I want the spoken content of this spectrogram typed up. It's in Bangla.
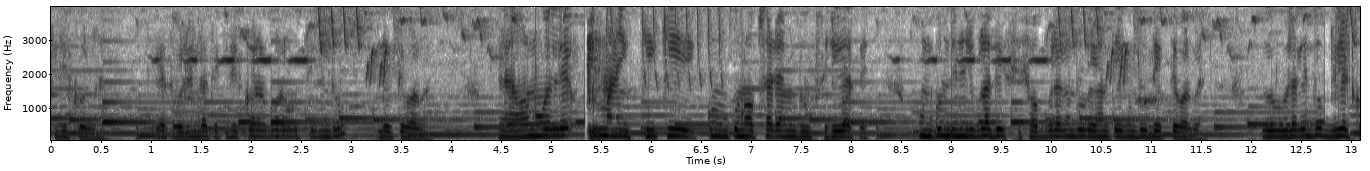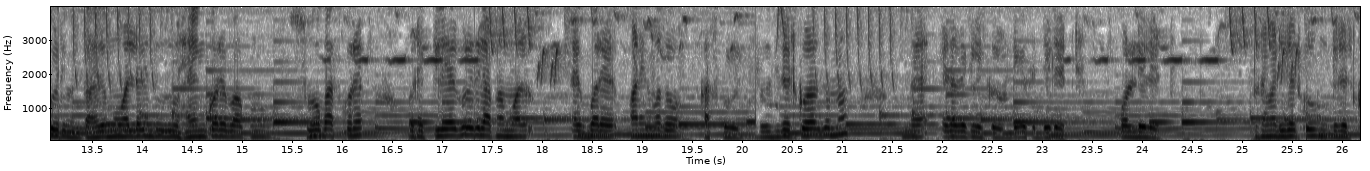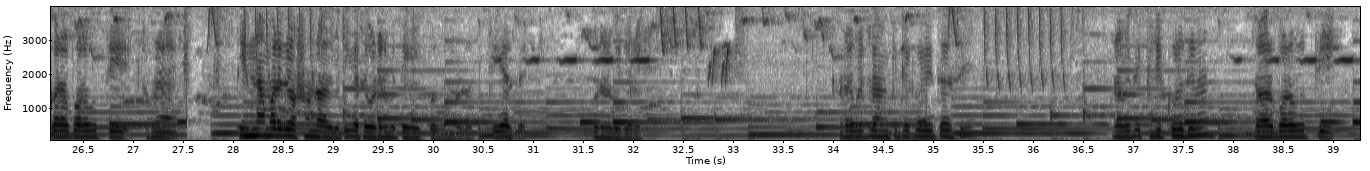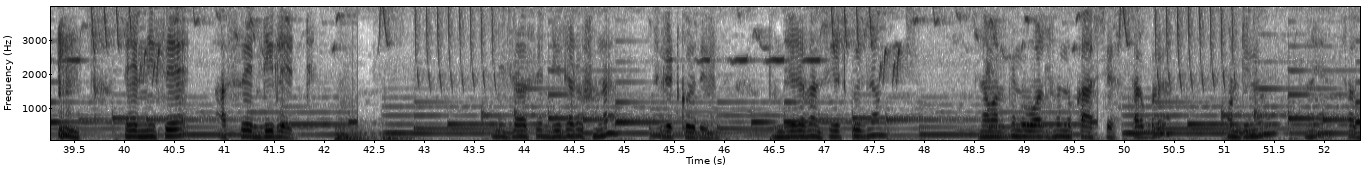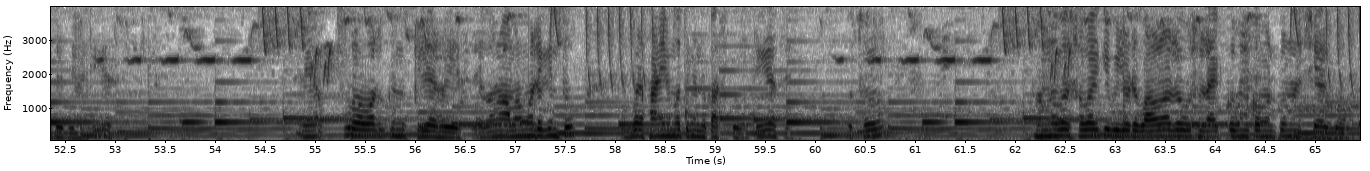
ক্লিক করবেন ঠিক আছে, ওই লিঙ্কটাতে ক্লিক করার পরবর্তী কিন্তু দেখতে পারবেন এখানে আমার মোবাইলে মানে কি কি, কোন কোন ওয়েবসাইটে আমি ঢুকছি, ঠিক আছে? কোন কোন জিনিসগুলো দেখছি, সবগুলো কিন্তু এখান থেকে কিন্তু দেখতে পারবেন। ওইগুলো কিন্তু ডিলিট করে দেবেন। তাহলে মোবাইলটা কিন্তু হ্যাং করে বা কোনো স্লো কাজ করে, ওটা ক্লিয়ার করে দিলে আপনার মোবাইল একবারে পানির মতো কাজ করবে। তো ডিলিট করার জন্য এটাতে ক্লিক করবেন, ঠিক আছে? ডিলিট অল ডিলিট প্রথমে ডিলিট করুন ডিলিট করার পরবর্তী আপনার তিন নাম্বারে যে অপশনটা আসবে, ঠিক আছে? ওটার ভিতরে ক্লিক করবেন ওটা ঠিক আছে? ওটার ভিতরে। ওটার ভিতরে আমি ক্লিক করে দিতে আসি ওটার ভিতরে ক্লিক করে দেবেন। দেওয়ার পরবর্তী, দেখেন নিচে আছে ডিলেট নিচে আছে ডিলেট অপশনে সিলেক্ট করে দেবেন। ডিলেট অপশন সিলেক্ট করে দিলাম। আমার কিন্তু ওয়াল কিন্তু কাজ শেষ। তারপরে কন্টিনিউ মানে সাব দিয়ে দেবেন, ঠিক আছে? পুরো ওয়াল কিন্তু ক্লিয়ার হয়ে গেছে। এখন আমার মনে কিন্তু একবার ফানির মতো কিন্তু কাজ করবে, ঠিক আছে? তো ধন্যবাদ সবাইকে, ভিডিওটা ভালো লাগলে অবশ্যই লাইক করবেন কমেন্ট করবেন শেয়ার করবেন।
